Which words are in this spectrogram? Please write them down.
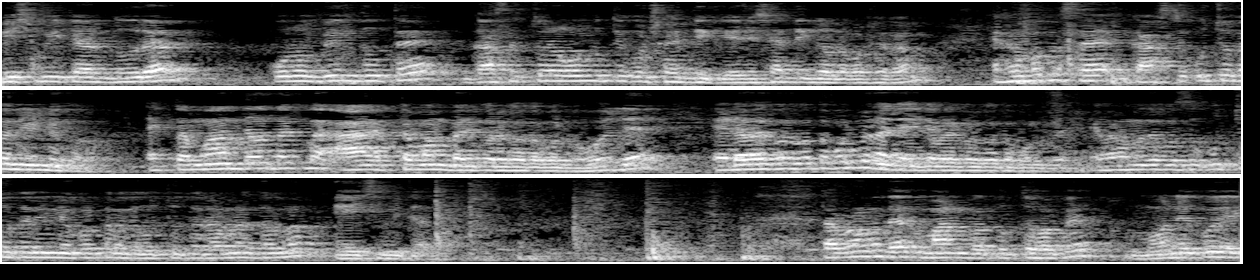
বিশ মিটার দূরের কোন বিন্দুতে গাছের চূড়া উন্নতি কোন ষাট ডিগ্রি এই যে ষাট ডিগ্রি আমরা বসালাম, এখন বলতেছে গাছটির উচ্চতা নির্ণয় করো। একটা মান দেওয়া থাকবে আর একটা মান বাড়ি করে কথা বলবে। হইলে এটা বাড়ি করে কথা বলবে না এটা বাড়ি করে কথা বলবে। এখন আমাদের বলছে উচ্চতা নির্ণয় করতে হবে উচ্চতা আমরা ধরলাম এইচ মিটার তারপর আমাদের মান বের করতে হবে। মনে করি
